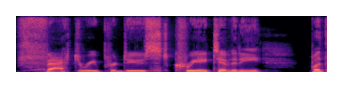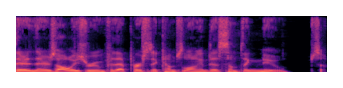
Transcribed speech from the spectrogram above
factory produced creativity, but then there's always room for that person that comes along and does something new. So,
